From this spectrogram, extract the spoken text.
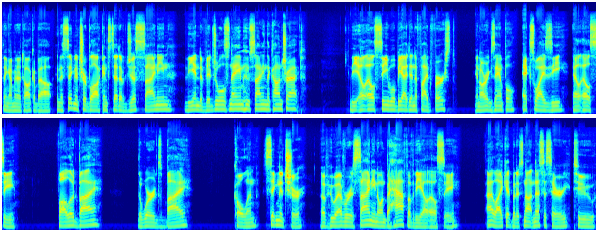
thing I'm going to talk about. In the signature block, instead of just signing the individual's name who's signing the contract, the LLC will be identified first. In our example, XYZ LLC, followed by the words by colon signature of whoever is signing on behalf of the LLC. I like it, but it's not necessary to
